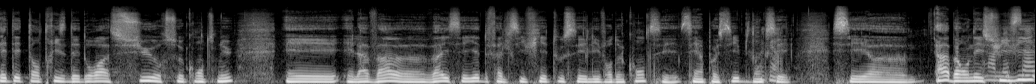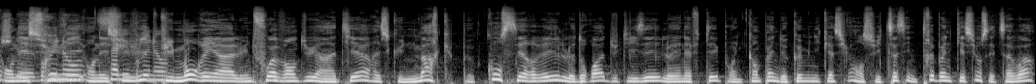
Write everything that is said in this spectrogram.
est détentrice des droits sur ce contenu et, là va, euh, va essayer de falsifier tous ces livres de comptes, c'est impossible. Donc c'est c'est euh, ah ben on est suivi, on est suivi, on est suivi depuis Montréal. Une fois vendu à un tiers, est-ce qu'une marque peut conserver le droit d'utiliser le NFT pour une campagne de communication ensuite? Ça c'est une très bonne question, c'est de savoir,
